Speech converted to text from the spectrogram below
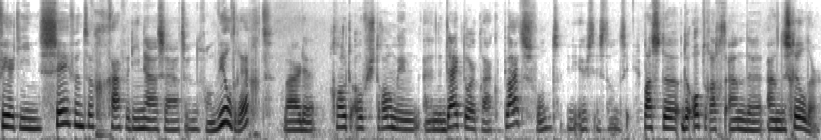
1470 gaven die nazaten van Wildrecht, waar de grote overstroming en de dijkdoorbraak plaatsvond, in die eerste instantie, pas de, de opdracht aan de, aan de schilder.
